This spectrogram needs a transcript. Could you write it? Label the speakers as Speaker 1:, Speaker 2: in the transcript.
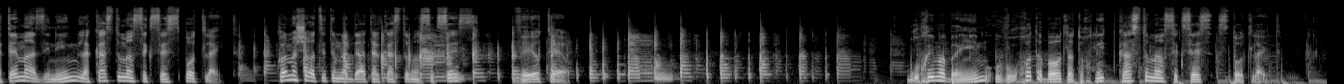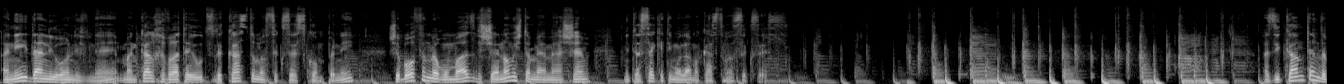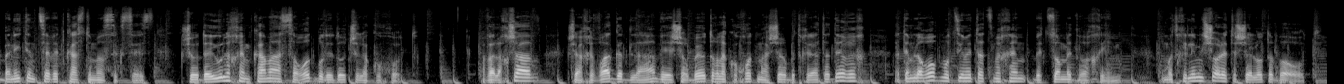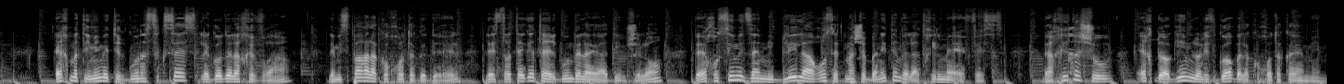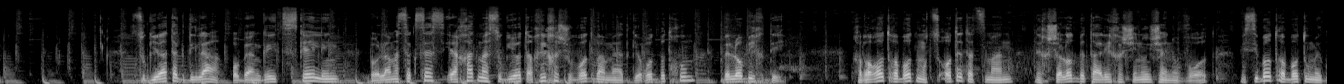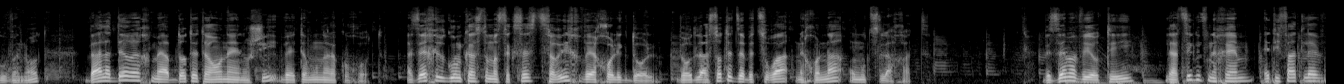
Speaker 1: אתם מאזינים ל-Customer Success Spotlight. כל מה שרציתם לדעת על Customer Success ויותר. ברוכים הבאים וברוכות הבאות לתוכנית Customer Success Spotlight. אני עידן לירון לבנה, מנכ"ל חברת הייעוץ The Customer Success Company, שבאופן מרומז ושאינו משתמע מהשם, מתעסקת עם עולם ה-Customer Success. אז הקמתם ובניתם צוות Customer Success, כשעוד היו לכם כמה עשרות בודדות של לקוחות. אבל עכשיו, כשהחברה גדלה ויש הרבה יותר לקוחות מאשר בתחילת הדרך, אתם לרוב מוצאים את עצמכם בצומת דרכים, ומתחילים לשאול את השאלות הבאות. איך מתאימים את ארגון הסקסס לגודל החברה, למספר הלקוחות הגדל, לאסטרטגיית הארגון וליעדים שלו, ואיך עושים את זה מבלי להרוס את מה שבניתם ולהתחיל מאפס. והכי חשוב, איך דואגים לא לפגוע בלקוחות הקיימים. סוגיית הגדילה, או באנגלית scaling, בעולם הסקסס היא אחת מהסוגיות הכי חשובות והמאתגרות בתחום, ולא בכדי. חברות רבות מוצאות את עצמן נכשלות בתהליך השינוי שהן עוברות, מסיבות רבות ומגוונות, ועל הדרך מאבדות את ההון האנושי ואת אמון הלקוחות. אז איך ארגון Customer Success צריך ויכול לגדול, ועוד לעשות את זה בצורה נכונה ומוצלחת? וזה מביא אותי להציג בפניכם את יפעת לב.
